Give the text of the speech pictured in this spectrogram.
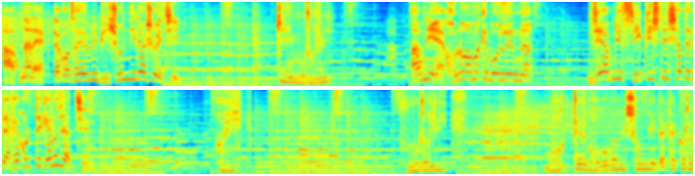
আপনার একটা কথায় আমি ভীষণ নিরাশ হয়েছি। কি মুরলী? আপনি এখনও আমাকে বললেন না যে আপনি শ্রীকৃষ্ণের সাথে দেখা করতে কেন যাচ্ছেন। ওই মুরলী ভক্তের ভগবানের সঙ্গে দেখা করার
